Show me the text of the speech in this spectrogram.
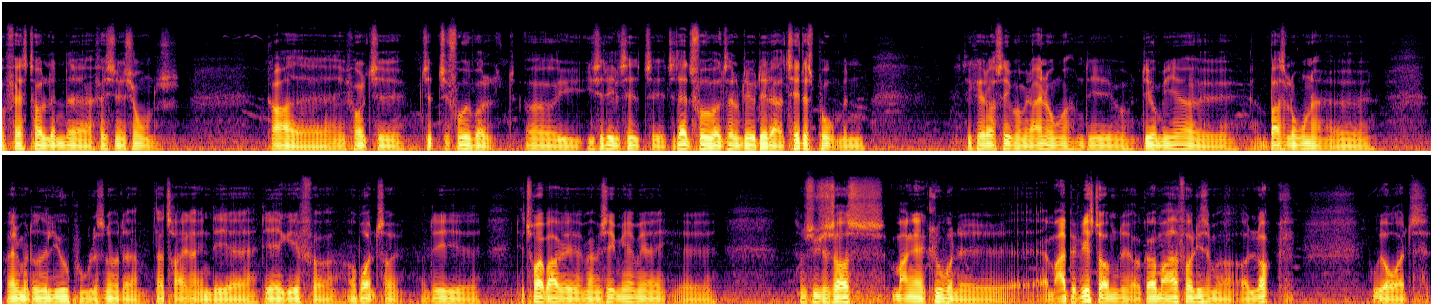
at fastholde den der fascinationsgrad uh, i forhold til, til, til fodbold, og i, i særdeleshed til, til dansk fodbold, selvom det er jo det, der er tættest på, men det kan jeg da også se på mine egne unger. Det er jo, det er jo mere øh, Barcelona, øh, Real Madrid og Liverpool og sådan noget, der, der trækker, end det er, det er AGF og, og Brøndshøj. Og det, øh, det tror jeg bare, man vil se mere og mere af. Øh, så synes jeg så også, mange af klubberne øh, er meget bevidste om det, og gør meget for ligesom at, at lokke, udover at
